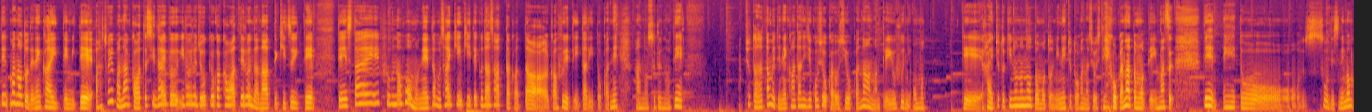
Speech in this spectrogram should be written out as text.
でまあ、ノートでね書いてみてあそういえばなんか私だいぶいろいろ状況が変わってるんだなって気づいてでスタエフの方もね多分最近聞いてくださった方が増えていたりとかねあのするのでちょっと改めてね簡単に自己紹介をしようかななんていうふうに思って。はい、ちょっと昨日のノートをもとにね、ちょっとお話をしていこうかなと思っています。で、えっ、ー、と、そうですね、ま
